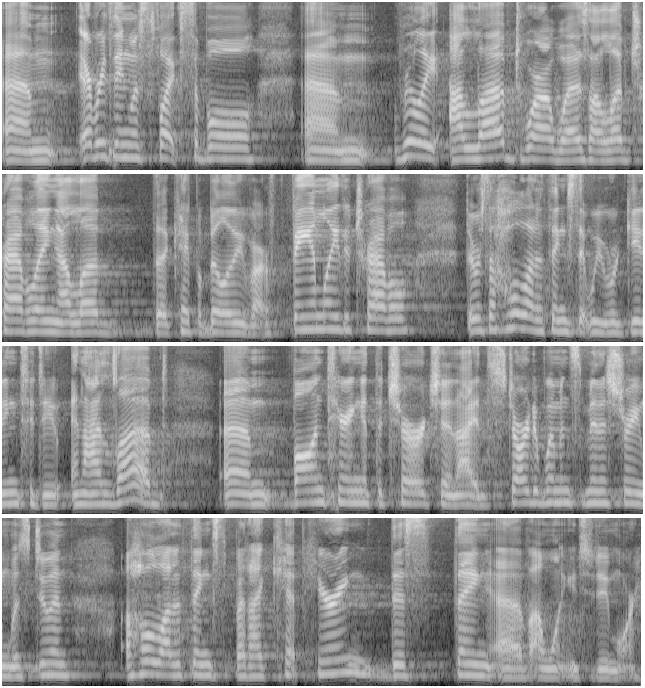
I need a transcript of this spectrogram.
Um, everything was flexible. Um, really, I loved where I was. I loved traveling. I loved the capability of our family to travel. There was a whole lot of things that we were getting to do, and I loved um, volunteering at the church. And I had started women's ministry and was doing a whole lot of things, but I kept hearing this thing of, "I want you to do more.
